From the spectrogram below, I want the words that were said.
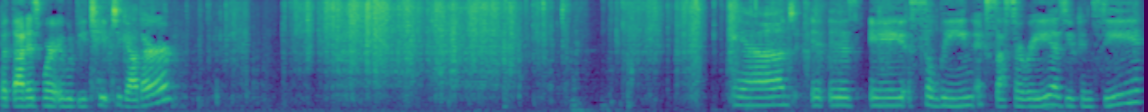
but that is where it would be taped together. and it is a Celine accessory, as you can see.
